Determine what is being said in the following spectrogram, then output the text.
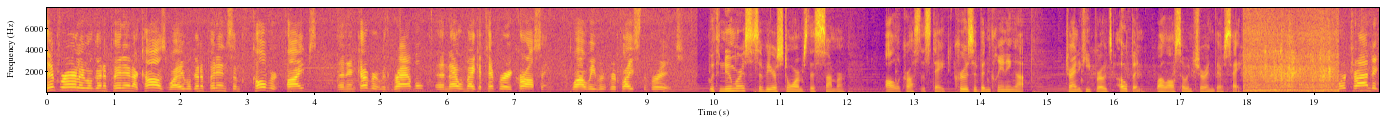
Temporarily, we're going to put in a causeway. We're going to put in some culvert pipes and then cover it with gravel, and that will make a temporary crossing while we re replace the bridge. With numerous severe storms this summer, all across the state, crews have been cleaning up, trying to keep roads open while also ensuring they're safe. We're trying to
